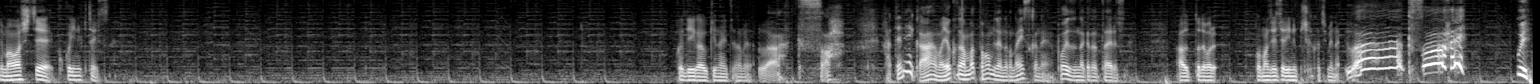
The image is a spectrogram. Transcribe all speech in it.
で回してここに抜きたいですね。これで D が受けないとダメだ。うわくそ。勝てねえか。まあよく頑張った方みたいなとこないっすかね。ポイズンだけだったら耐えるですね。アウトで終わる。これマジでチャリ抜きしか勝ち目ない。うわーくそー。はい。うい。はい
